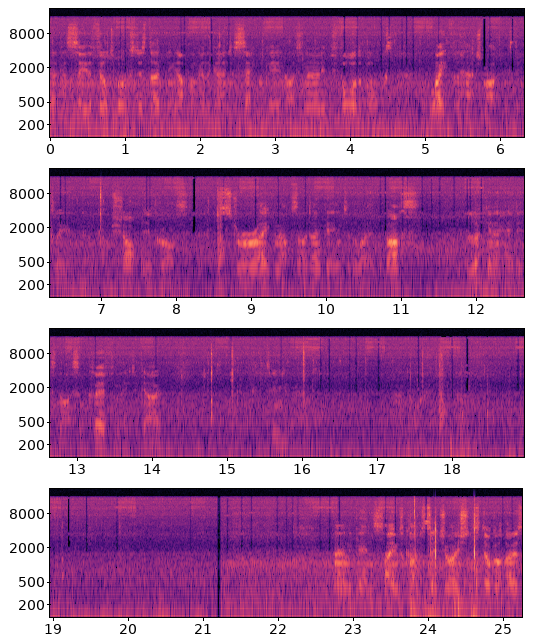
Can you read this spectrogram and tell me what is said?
I can see the filter box just opening up. I'm going to go into second gear nice and early before the box, wait for the hatch markings to clear, and then come sharply across, straighten up so I don't get into the way of the bus. Looking ahead, it's nice and clear for me to go. Continue round and again same kind of situation still got those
